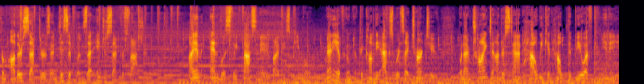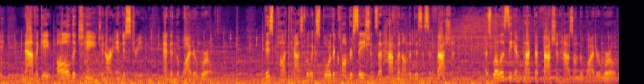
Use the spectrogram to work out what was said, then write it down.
from other sectors and disciplines that intersect with fashion. I am endlessly fascinated by these people, many of whom have become the experts I turn to when I'm trying to understand how we can help the BOF community navigate all the change in our industry and in the wider world. This podcast will explore the conversations that happen on the business of fashion as well as the impact that fashion has on the wider world.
